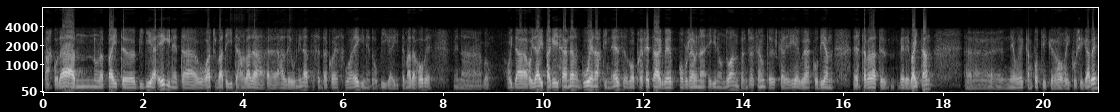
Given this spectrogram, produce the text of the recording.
Barko da, nola pait uh, bidia egin eta urratx bat egiten bada uh, alde unilat, zentako ez hua egin edo biga egiten bada hobe. Mena, bo, hoi da, hoi da ipage izan den, guen hartin ez, bo, prefetak be, proposamena egin ondoan, pentsatzen dut Euskal Herriak beharko dian ez bere baitan, uh, neore kanpotik hor ikusi gabe,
